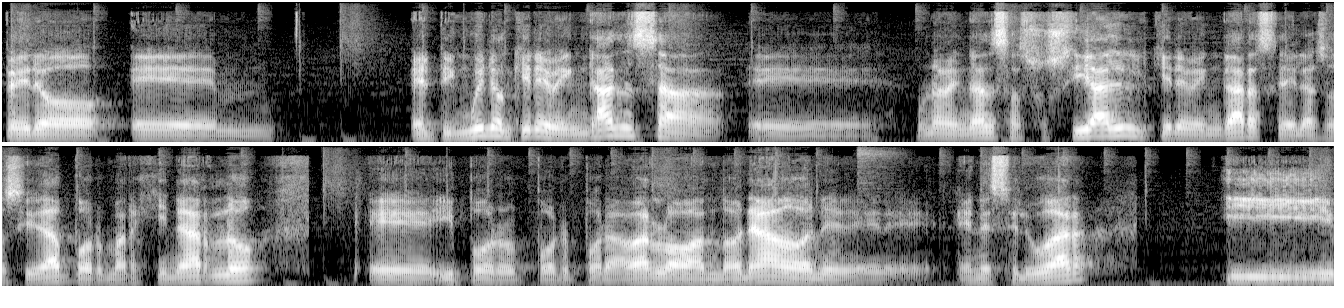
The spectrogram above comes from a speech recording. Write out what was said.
Pero em, el pingüino quiere venganza, eh, una venganza social, quiere vengarse de la sociedad por marginarlo eh, y por, por, haberlo abandonado en, en ese lugar. Y,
